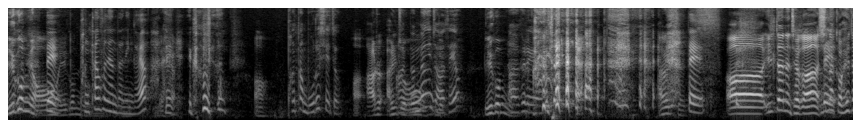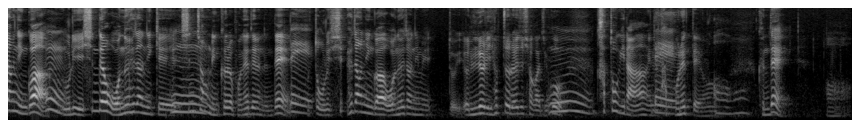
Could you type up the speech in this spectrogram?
일곱 명, 네, 일곱 명. 방탄소년단인가요? 네. 네, 일곱 명. 어, 방탄 모르시죠? 아, 알, 알죠. 아, 몇 명인 줄 아세요? 일곱 명. 아, 그래요. 아무튼 네, 아 일단은 제가 네. 신학과 회장님과 음. 우리 신대호 원우 회장님께 음. 신청 링크를 보내드렸는데 네. 또 우리 시- 회장님과 원우 회장님이 또 열렬히 협조를 해주셔가지고 음, 카톡이랑 네. 다 보냈대요. 어, 근데 어,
